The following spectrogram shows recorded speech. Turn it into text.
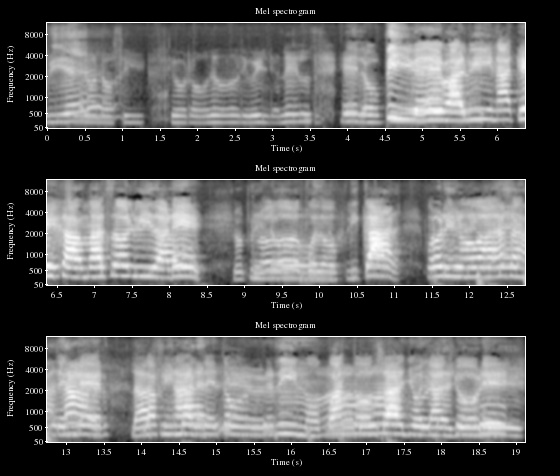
Bien. No, sí. Rodrigo y Lionel. De los pibes Malvinas que jamás olvidaré. No te No lo puedo explicar porque no vas a entender. La final se perdimos, cuántos años la lloré,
